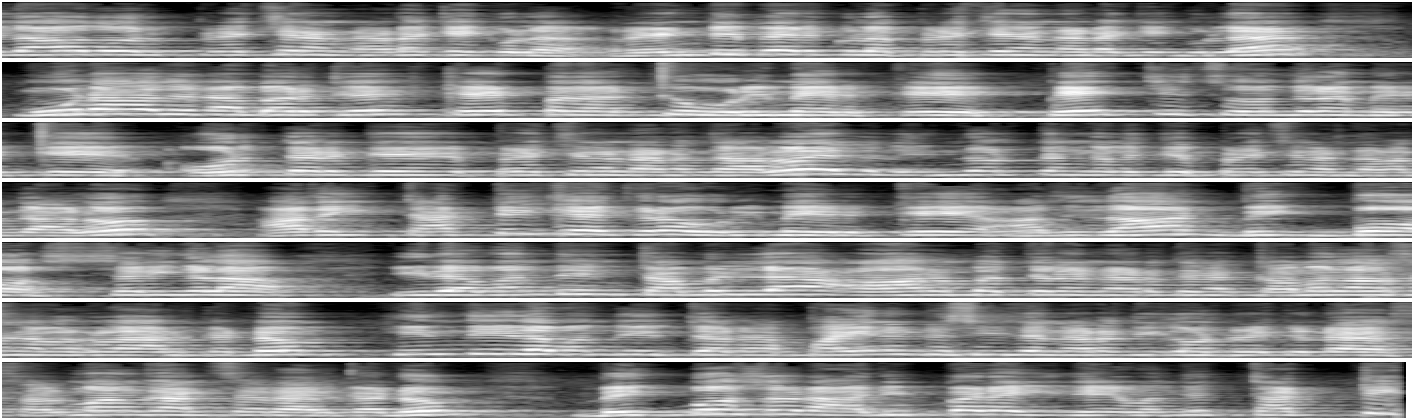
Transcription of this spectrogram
ஏதாவது ஒரு பிரச்சனை நடக்கக்குள்ள ரெண்டு பேருக்குள்ள பிரச்சனை நடக்கக்குள்ள மூணாவது நபருக்கு கேட்பதற்கு உரிமை இருக்கு பேச்சு சுதந்திரம் இருக்கு. ஒருத்தருக்கு பிரச்சனை நடந்தாலோ அல்லது இன்னொருத்தங்களுக்கு பிரச்சனை நடந்தாலோ அதை தட்டி கேட்கிற உரிமை இருக்கு. அதுதான் பிக் பாஸ் சரிங்களா? இதை வந்து தமிழ்ல ஆரம்பத்தில் நடத்தின கமல்ஹாசன் அவர்களா இருக்கட்டும் ஹிந்தியில வந்து பதினெட்டு சீசன் நடத்தி கொண்டிருக்கிற சல்மான் கான் சாரா இருக்கட்டும் பிக் பாஸோட அடிப்படை இதை வந்து தட்டி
